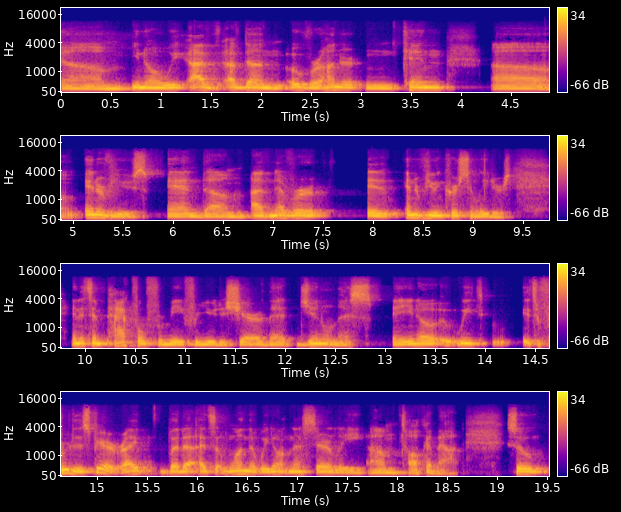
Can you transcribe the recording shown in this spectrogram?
Um, you know, we, I've, I've done over 110 uh, interviews and um, I've never interviewing Christian leaders. And it's impactful for me for you to share that gentleness. And, you know, we it's a fruit of the spirit, right? But uh, it's one that we don't necessarily um, talk about. So,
